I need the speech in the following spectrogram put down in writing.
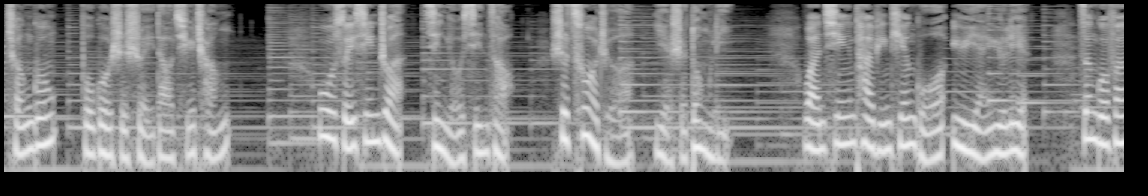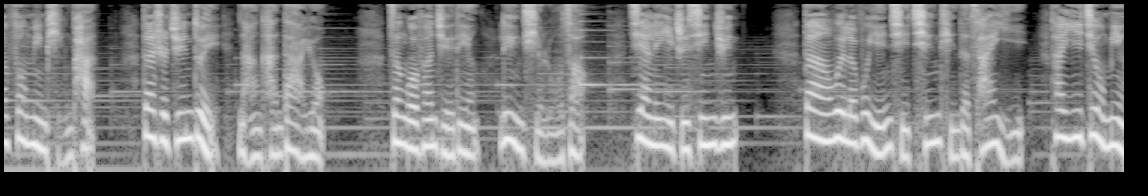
成功不过是水到渠成。物随心转，境由心造，是挫折也是动力。晚清太平天国愈演愈烈，曾国藩奉命平叛，但是军队难堪大用。曾国藩决定另起炉灶，建立一支新军，但为了不引起清廷的猜疑，他依旧命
